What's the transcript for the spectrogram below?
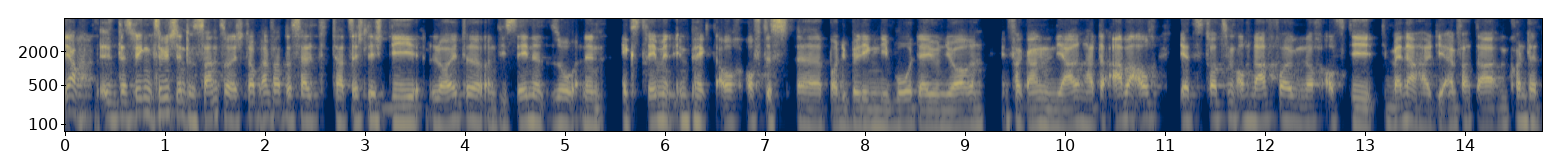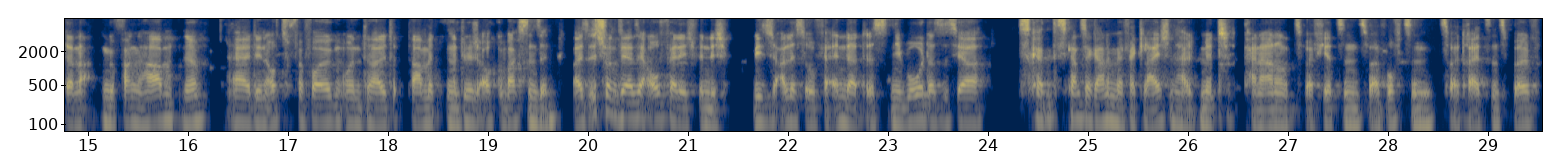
ja, deswegen ziemlich interessant so. Ich glaube einfach, dass halt tatsächlich die Leute und die Szene so einen extremen Impact auch auf das äh, Bodybuilding-Niveau der Junioren in vergangenen Jahren hatte, aber auch jetzt trotzdem auch nachfolgend noch auf die, die Männer halt, die einfach da im Content dann angefangen haben, ne, äh, den auch zu verfolgen und halt damit natürlich auch gewachsen sind. Weil es ist schon sehr, sehr auffällig, finde ich, wie sich alles so verändert. Das Niveau, das ist ja das, kann, das kannst du ja gar nicht mehr vergleichen halt mit, keine Ahnung, 2014, 2015, 2013, 12.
